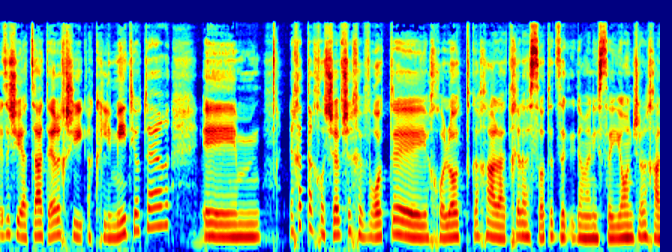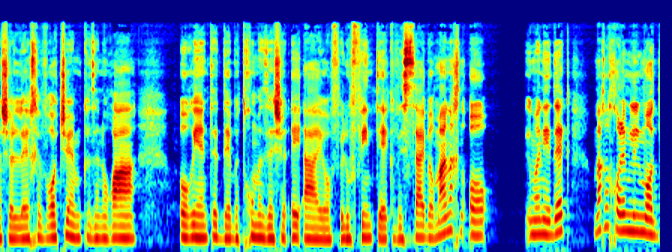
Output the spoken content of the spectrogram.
איזושהי הצעת ערך שהיא אקלימית יותר. איך אתה חושב שחברות יכולות ככה להתחיל לעשות את זה, גם הניסיון שלך, של חברות שהן כזה נורא... אוריינטד בתחום הזה של AI, או אפילו פינטק וסייבר, מה אנחנו, או אם אני אדייק, מה אנחנו יכולים ללמוד?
